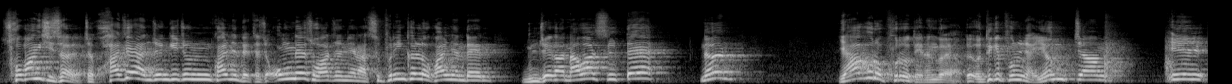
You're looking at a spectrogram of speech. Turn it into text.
소방시설, 즉 화재 안전 기준 관련돼서 즉 옥내 소화전이나 스프링클러 관련된 문제가 나왔을 때는 약으로 풀어도 되는 거예요. 그 어떻게 푸느냐? 0.1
